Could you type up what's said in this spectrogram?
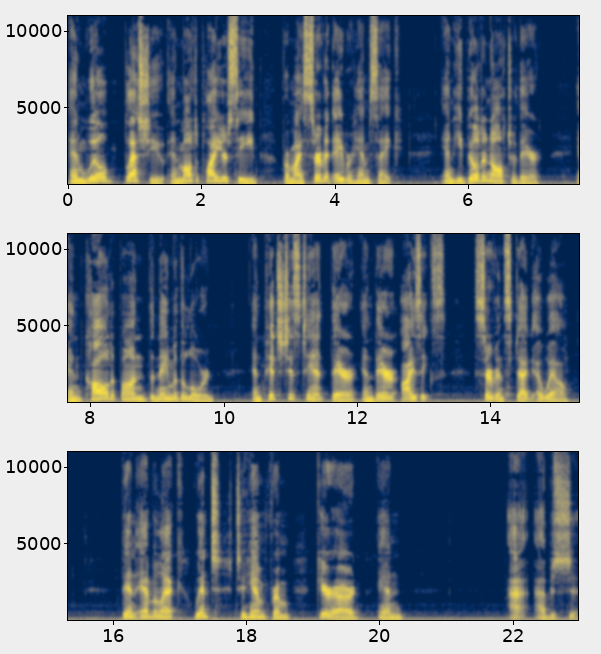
and will bless you, and multiply your seed for my servant Abraham's sake. And he built an altar there, and called upon the name of the Lord, and pitched his tent there, and there Isaac's servants dug a well. Then Abimelech went to him from Gerar and Abijah.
